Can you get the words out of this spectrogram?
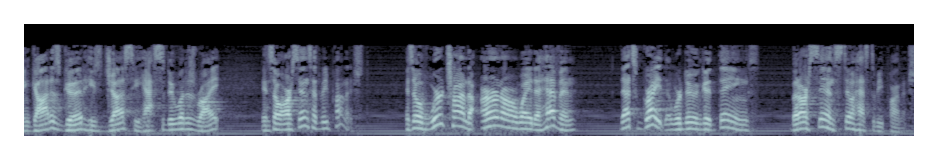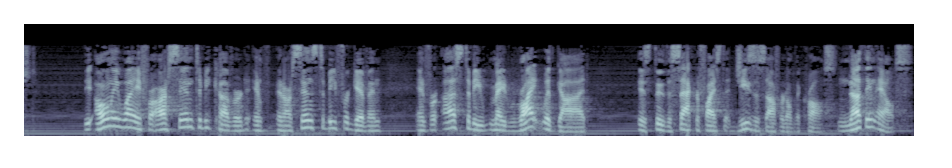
And God is good. He's just. He has to do what is right. And so our sins have to be punished. And so if we're trying to earn our way to heaven, that's great that we're doing good things, but our sin still has to be punished. The only way for our sin to be covered and, and our sins to be forgiven and for us to be made right with God is through the sacrifice that Jesus offered on the cross. Nothing else.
